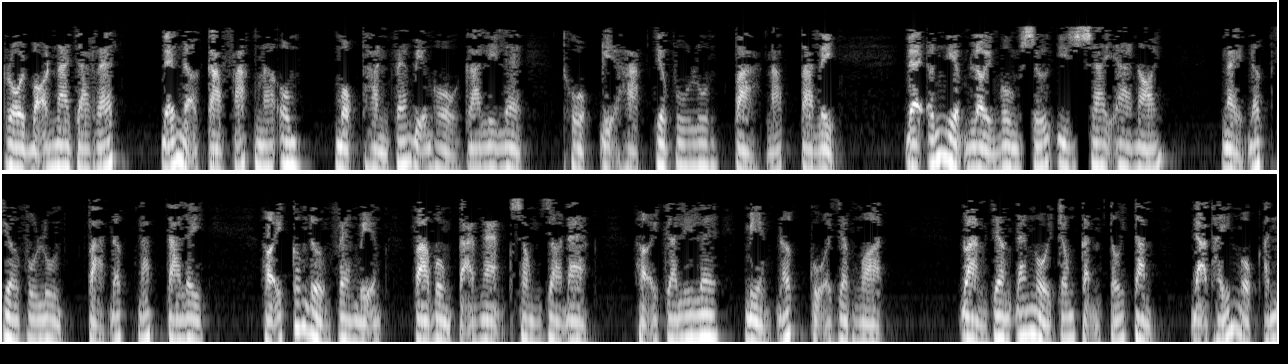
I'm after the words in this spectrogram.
rồi bỏ Nazareth đến ở Ca Phác na-ôm um, một thành ven biển hồ Galilee thuộc địa hạt Zebulun và Naphtali, để ứng nghiệm lời ngôn sứ Isaiah nói, Này đất Zebulun và đất Naphtali, hỡi con đường ven biển và vùng tạ ngạn sông Jordan, hỡi Galilee, miền đất của dân ngoại. Đoàn dân đang ngồi trong cảnh tối tăm, đã thấy một ánh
